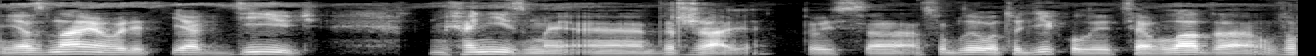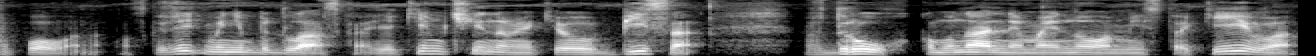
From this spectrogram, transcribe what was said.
Я знаю, говорить, як діють механізми е, державі. Тобто, е, особливо тоді, коли ця влада узурпована. Скажіть мені, будь ласка, яким чином, якого біса вдруг комунальне майно міста Києва,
